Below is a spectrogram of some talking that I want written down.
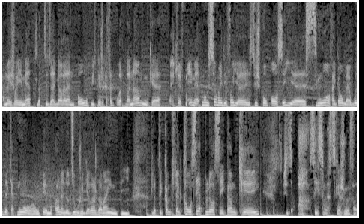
Comment je vais y mettre, là, du Edgar Allan Poe, puis que j'avais fait pour être bonhomme, que, ben, je peux y mettre. Moi aussi, moi, des fois, si je peux passer six mois, en fin compte, ben, au bout de quatre mois, au pire, me prendre un audio, je le garage de même, puis, là, comme tout le concept, là, c'est comme créé. J'ai dit, ah, c'est ça, ce que je veux faire.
